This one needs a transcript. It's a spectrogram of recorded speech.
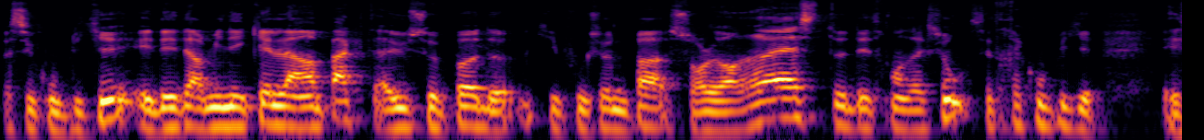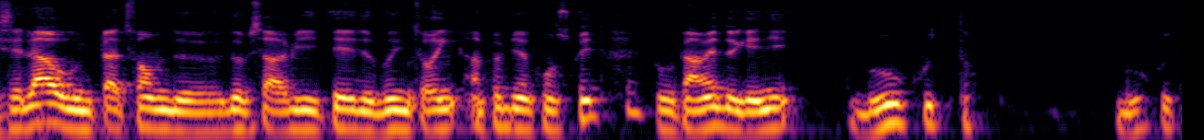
bah, c'est compliqué, et déterminer quel impact a eu ce pod qui fonctionne pas sur le reste des transactions, c'est très compliqué. Et c'est là où une plateforme d'observabilité, de, monitoring un peu bien construite peut vous permettre de gagner beaucoup de temps. Beaucoup de.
